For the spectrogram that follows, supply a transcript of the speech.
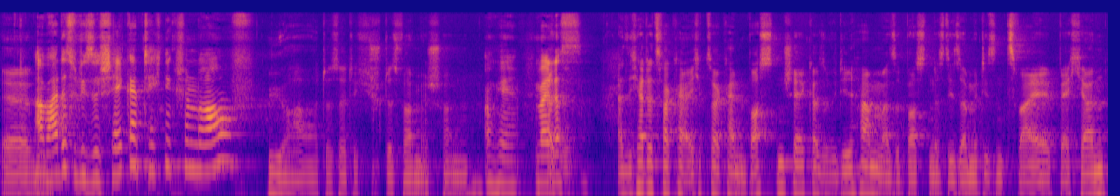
Ähm, Aber hattest du diese Shaker-Technik schon drauf? ja, das hatte ich, das war mir schon. Okay, weil das, Also ich hatte zwar kein, ich habe zwar keinen Boston Shaker, so wie die haben. Also Boston ist dieser mit diesen zwei Bechern,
